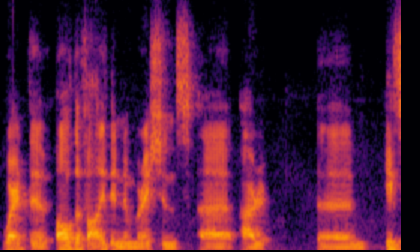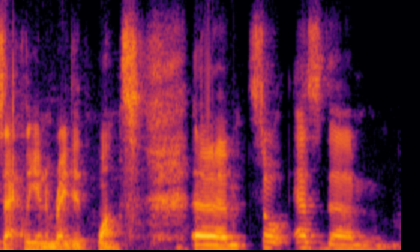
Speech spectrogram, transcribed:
where the, all the valid enumerations uh, are exactly enumerated once. Um, so as the um,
